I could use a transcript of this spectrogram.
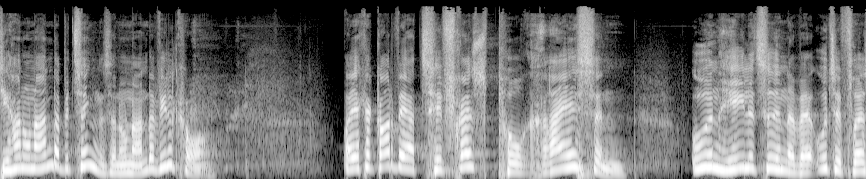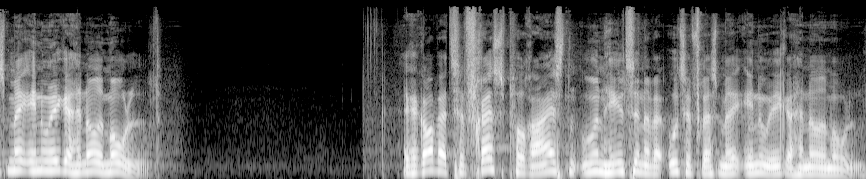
De har nogle andre betingelser, nogle andre vilkår. Og jeg kan godt være tilfreds på rejsen, uden hele tiden at være utilfreds med endnu ikke at have nået målet. Jeg kan godt være tilfreds på rejsen, uden hele tiden at være utilfreds med endnu ikke at have nået målet.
